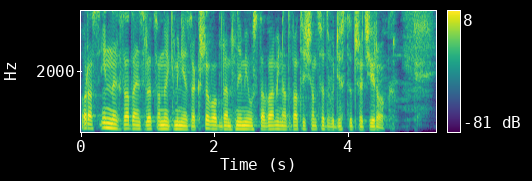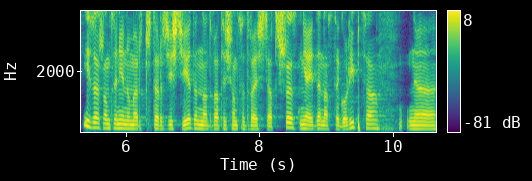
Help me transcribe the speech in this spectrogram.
oraz innych zadań zleconych gminie Zakrzewo odrębnymi ustawami na 2023 rok. I zarządzenie nr 41 na 2023 z dnia 11 lipca e,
